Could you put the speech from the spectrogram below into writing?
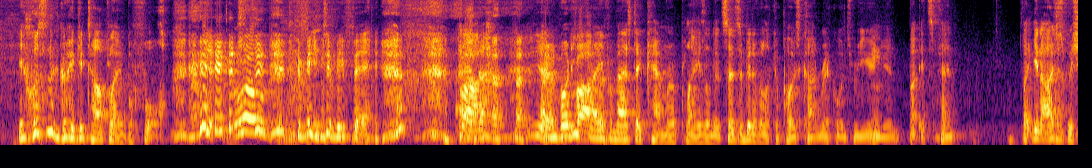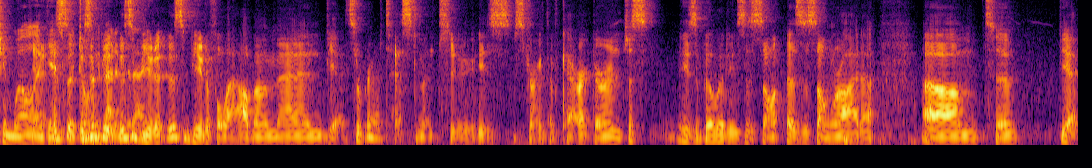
he wasn't a great guitar player before. well, to, be, to be fair, but, yeah, and Roddy but- Frame from Aztec Camera plays on it, so it's a bit of like a postcard records reunion. But it's fan. But you know, I just wish him well. I guess it's, a, it's, a, talking beau- it it's, a beautiful, it's a beautiful album, and yeah, it's a real testament to his strength of character and just his abilities as, song, as a songwriter um, to yeah,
